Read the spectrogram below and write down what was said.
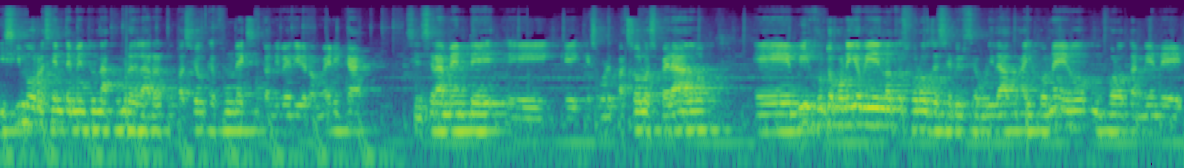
hicimos recientemente una cumbre de la reputación que fue un éxito a nivel Iberoamérica, sinceramente eh, que, sobrepasó lo esperado. Eh, junto con ello vienen otros foros de ciberseguridad, hay con Neo, un foro también de,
